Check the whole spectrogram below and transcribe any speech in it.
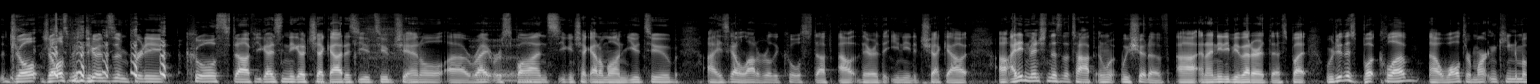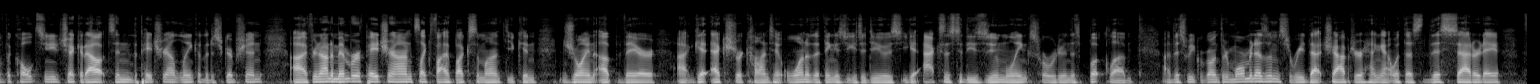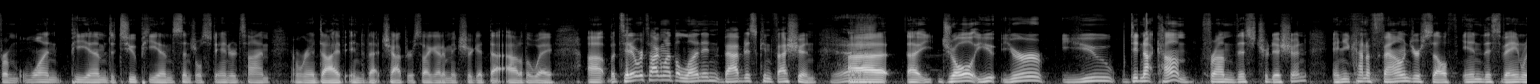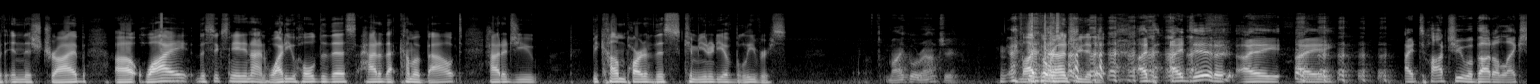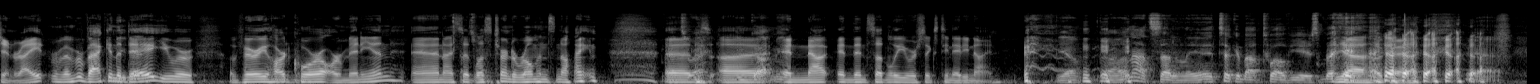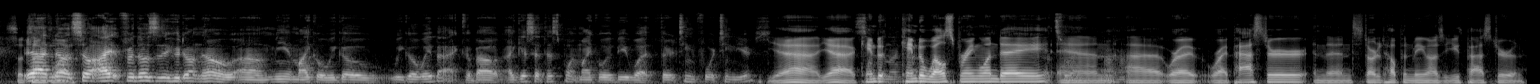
Joel, Joel's been doing some pretty cool stuff. You guys need to go check out his YouTube channel, uh, Right Response. You can check out him on YouTube. Uh, he's got a lot of really cool stuff out there that you need to check out. Uh, I didn't mention this at the top, and we should have, uh, and I need to be better at this. But we're doing this book club, uh, Walter Martin, Kingdom of the Cults. You need to check it out. It's in the Patreon link of the description. Uh, if you're not a member of Patreon, it's like five bucks a month. You can join up there, uh, get extra content. One of the things you get to do is you get access to these Zoom links where we're doing this book club. Uh, this week we're going through Mormonism, so read that chapter. Hang out with us this Saturday from 1 p.m. to 2 p.m. Central Standard Time, and we're going to dive into that chapter. So I got to make sure to get that out of the way. Uh, but today we're talking about the London Baptist Confession. Yeah. Uh, uh, Joel, you you're you did not come from this tradition, and you kind of found yourself in this vein within this tribe. Uh, why the 1689? Why do you hold to this? How did that come about? How did you become part of this community of believers? Michael Rowntree. Michael Rowntree did it. I did. I I I taught you about election, right? Remember back in the You day, did. you were a very hardcore Arminian, and I said, "Let's turn to Romans 9. and That's right. Uh, got me. and now and then suddenly you were 1689. Yeah, well, not suddenly. It took about 12 years, but yeah. Okay. So yeah no flies. so i for those of you who don't know um, me and michael we go we go way back about i guess at this point michael would be what 13 14 years Yeah, yeah. Came to like came that. to Wellspring one day, That's right. and Uh-huh. uh, where I where I pastor, and then started helping me when I was a youth pastor, and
